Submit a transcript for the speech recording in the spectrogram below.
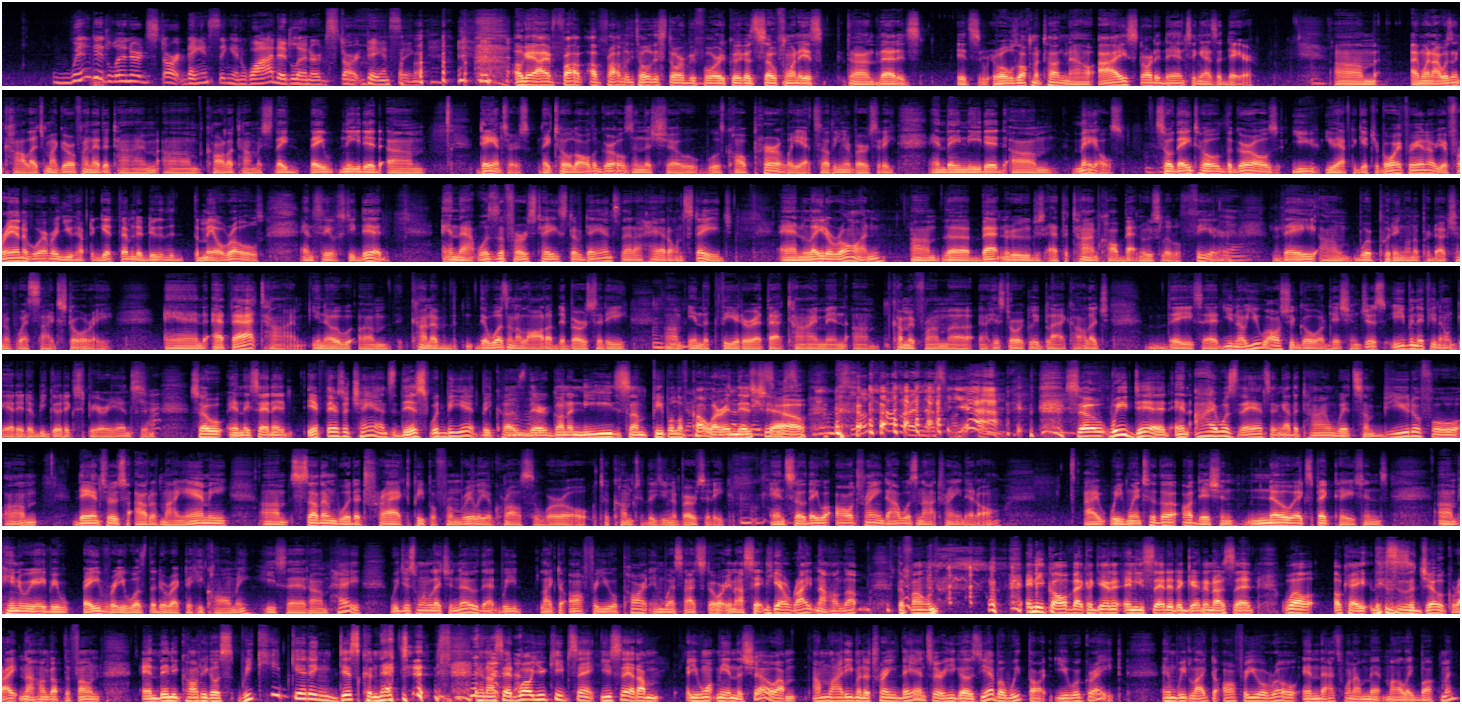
when did Leonard start dancing, and why did Leonard start dancing? Okay, I've, prob- I've probably told this story before because it's so funny. It's uh, that it's it's it rolls off my tongue now. I started dancing as a dare. Um, and when I was in college, my girlfriend at the time, um, Carla Thomas, they they needed um, dancers. They told all the girls in the show was called Purlie at Southern University, and they needed um, males. So they told the girls, you you have to get your boyfriend or your friend or whoever, and you have to get them to do the, the male roles. And so she did, and that was the first taste of dance that I had on stage. And later on, um, the Baton Rouge at the time called Baton Rouge Little Theater, Yeah. they um, were putting on a production of West Side Story. And at that time, you know, um, kind of there wasn't a lot of diversity um, in the theater at that time. And um, coming from a, a historically black college, they said, you know, you all should go audition. Just even if you don't get it, it'll be good experience. And so, and they said, if- if there's a chance, this would be it because they're going to need some people of color in this show. Some, you need a little color in this yeah. So we did, and I was dancing at the time with some beautiful um, dancers out of Miami. Um, Southern would attract people from really across the world to come to the university, and so they were all trained. I was not trained at all. I we went to the audition, no expectations. Um, Henry Avery, was the director. He called me. He said, um, "Hey, we just want to let you know that we'd like to offer you a part in West Side Story." And I said, "Yeah, right." And I hung up the phone. and he called back again, and he said it again. And I said, "Well, okay, this is a joke, right?" And I hung up the phone. And then he called. He goes, "We keep getting disconnected." and I said, "Well, you keep saying you said I'm." You want me in the show? I'm I'm not even a trained dancer. He goes, yeah, but we thought you were great, and we'd like to offer you a role. And that's when I met Molly Buckman,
